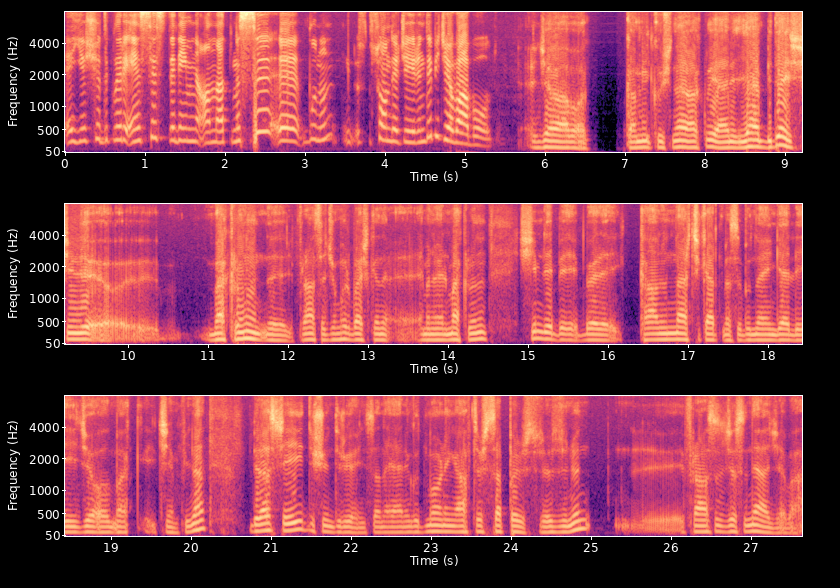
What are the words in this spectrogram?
e, yaşadıkları ensest deneyimini anlatması e, bunun son derece yerinde bir cevabı oldu. Cevabı Camille Kuşner haklı yani. Yani bir de şimdi e, Macron'un e, Fransa Cumhurbaşkanı e, Emmanuel Macron'un şimdi böyle kanunlar çıkartması bunu engelleyici olmak için filan biraz şeyi düşündürüyor insana yani good morning after supper sözünün e, Fransızcası ne acaba?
